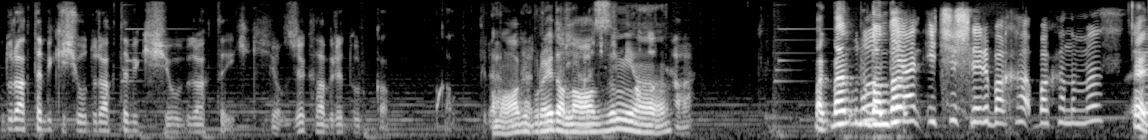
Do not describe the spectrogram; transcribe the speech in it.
Bu durakta bir kişi, o durakta bir kişi, o durakta iki kişi olacak. Habire dur kal. kal. Ama abi buraya da dönüşler, lazım ya. hata. Bak ben Bunu buradan da diyen İçişleri Baka- Bakanımız Evet.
